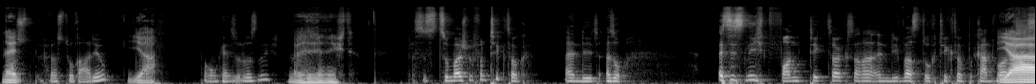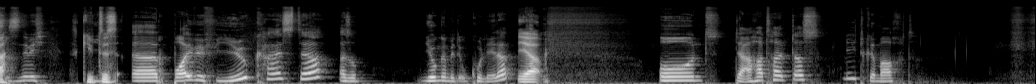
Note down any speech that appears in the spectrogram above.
Nein. Hörst, hörst du Radio? Ja, Warum kennst du das nicht? weiß ich nicht. Das ist zum Beispiel von TikTok ein Lied. Also, es ist nicht von TikTok, sondern ein Lied, was durch TikTok bekannt worden Ja. ist. Es ist nämlich Es gibt es. äh, Boy with You heißt der. Also, Junge mit Ukulele. Ja. Und der hat halt das Lied gemacht.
